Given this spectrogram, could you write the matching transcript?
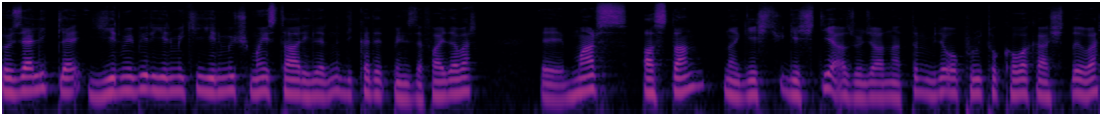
özellikle 21, 22, 23 Mayıs tarihlerine dikkat etmenizde fayda var. E, Mars Aslan'a geç, geçti ya az önce anlattım. Bir de o Plüto Kova karşıtlığı var.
